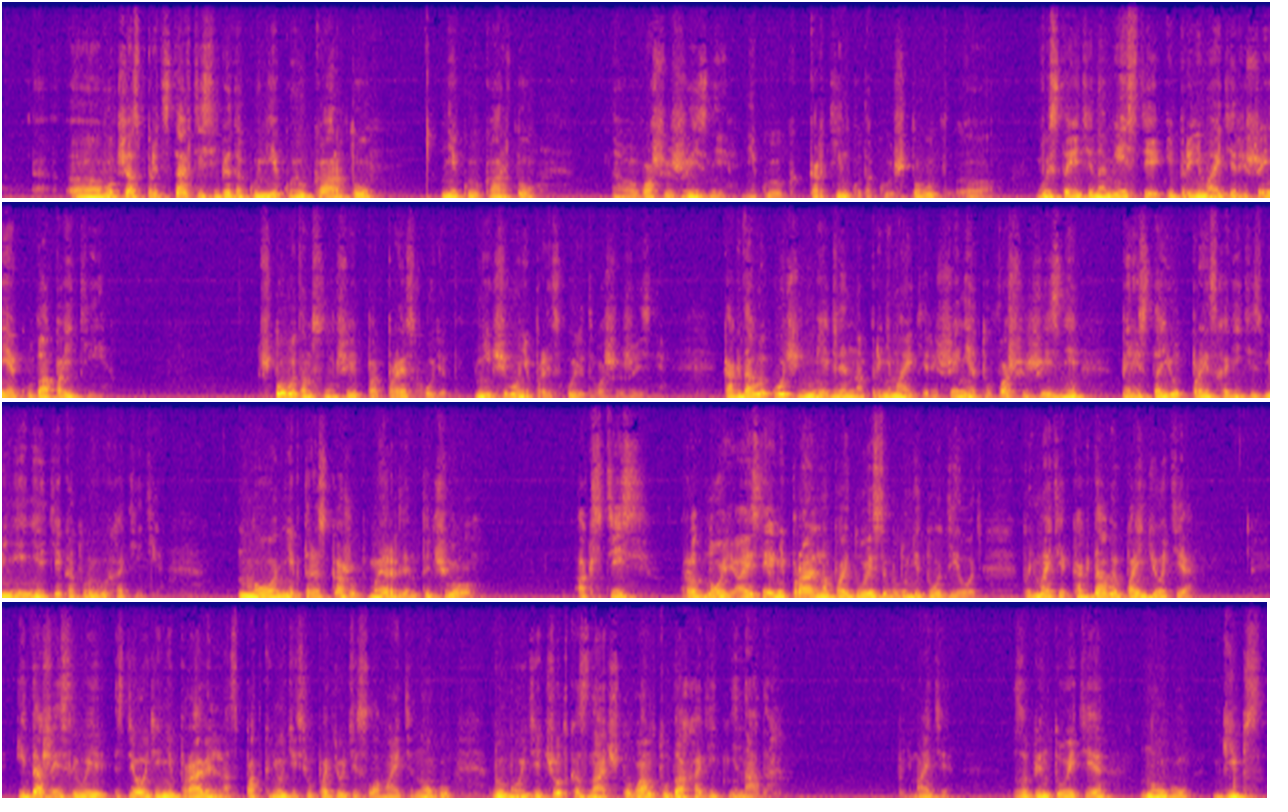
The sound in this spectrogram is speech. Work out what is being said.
э, вот сейчас представьте себе такую некую карту, некую карту вашей жизни, некую картинку такую, что вот вы стоите на месте и принимаете решение, куда пойти. Что в этом случае происходит? Ничего не происходит в вашей жизни. Когда вы очень медленно принимаете решение, то в вашей жизни перестают происходить изменения, те, которые вы хотите. Но некоторые скажут, Мерлин, ты что, окстись, родной, а если я неправильно пойду, если буду не то делать? Понимаете, когда вы пойдете, и даже если вы сделаете неправильно, споткнетесь, упадете, сломаете ногу, вы будете четко знать, что вам туда ходить не надо. Понимаете? Забинтуете ногу, гипс,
